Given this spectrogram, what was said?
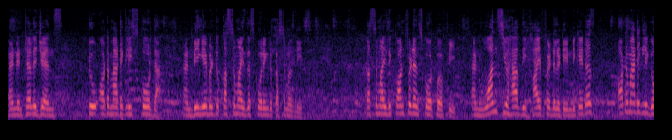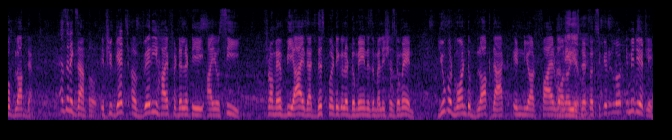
and intelligence to automatically score that and being able to customize the scoring to customers' needs. Customize the confidence score per feed. And once you have the high fidelity indicators, automatically go block them. As an example, if you get a very high fidelity IOC from FBI that this particular domain is a malicious domain, you would want to block that in your firewall or your network security load immediately.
